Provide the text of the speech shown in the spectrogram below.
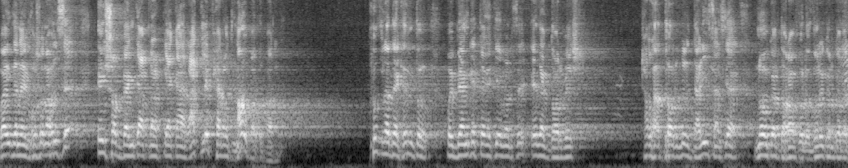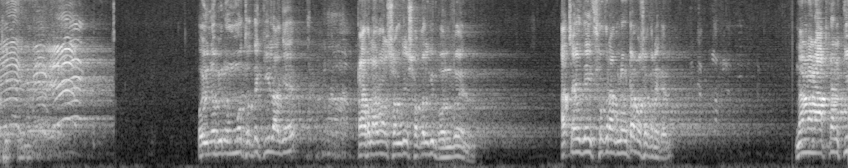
কয়েকদিনের ঘোষণা হয়েছে এই সব ব্যাংকে আপনার টাকা রাখলে ফেরত নাও পাতে পারেন। খুচরা দেখেন তো, ওই ব্যাংকের টাকা কে বাড়ছে? এ দেখ দরবেশ। ঠালা দরবেশ, দাঁড়িয়ে চাঁচিয়া নৌকা ধরা পড়ল, ধরে কোন কথা ঠিক ওই নবীর উন্মত হতে কি লাগে? তাহলে আমার সঙ্গে সকলকে বলবেন? আচ্ছা এই যে ছোকরাগুলো ওটা বসা করে কেন? না না না, আপনারা কি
